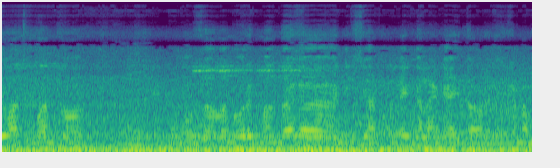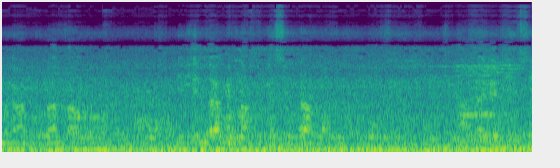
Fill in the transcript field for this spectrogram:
ಐವತ್ತಕ್ಕೆ ಬಂತು. ಮೂರು ಸಾವಿರದ ನೂರಕ್ಕೆ ಬಂದಾಗ ಡಿ ಸಿ ಹಾಕ್ತಲೇ ಗಲಾಟೆ ಆಯಿತು, ಅವ್ರಿಗೆ ನಮಗೆ ಆಗ್ತದ ಅಂತ ಅವರು ಇಲ್ಲಿಂದ ಗುರುನಾಥಕ್ಕೆ ಸಿಗ್ತಾ ಹಾಗಾಗಿ ಡಿ ಸಿ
